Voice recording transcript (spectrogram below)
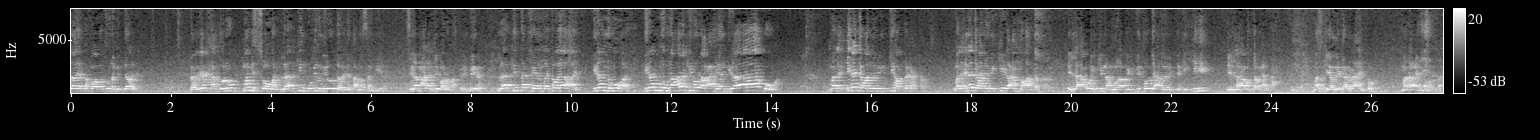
لا يتفاوتون بالدرجة. درجة حدلو ما مسوا لكن قبلوا ميرود درجة تعمل سنجينا. سلام على الكبار أكثر ميرا لكن تكفي ما توا يا هاي. جيران نمو هاي. جيران نمو نهارك كيلو راعي يعني جيراكو ملحنا جهنم كي هبتك أكثر ملحنا جهنم كي دعم ما إلا أبو كنا منافق تتو جهنم التكين إلا أبو تبع من كي أمريكا الراعي تو؟ ما راعي والله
